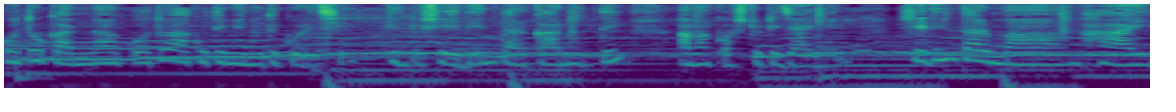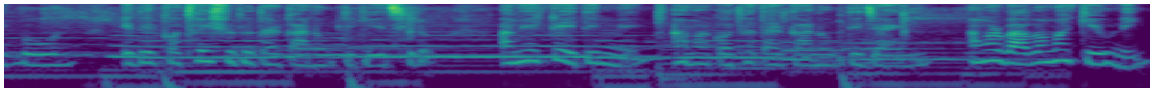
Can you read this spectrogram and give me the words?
কত কান্না, কত আকুতি মিনতি করেছি। কিন্তু সেই দিন তার কান অব্দি আমার কষ্টটি যায়নি। সেদিন তার মা, ভাই, বোন, এদের কথাই শুধু তার কান অব্দি গিয়েছিল। আমি একটা এতিম মেয়ে, আমার কথা তার কান অব্দি যায়নি। আমার বাবা মা কেউ নেই।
